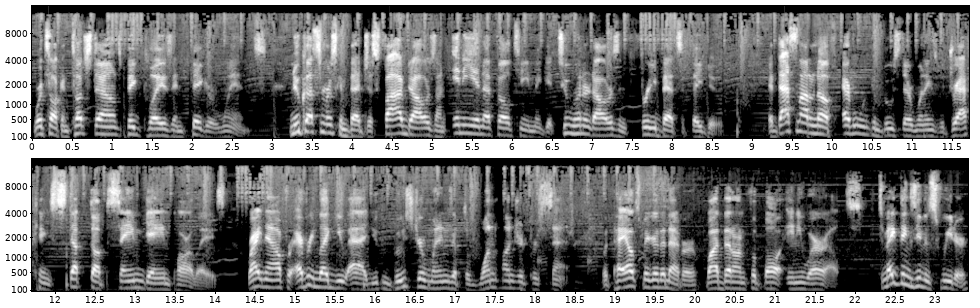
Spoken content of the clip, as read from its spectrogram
We're talking touchdowns, big plays, and bigger wins. New customers can bet just $5 on any NFL team and get $200 in free bets if they do. If that's not enough, everyone can boost their winnings with DraftKings stepped up same game parlays. Right now, for every leg you add, you can boost your winnings up to 100%. With payouts bigger than ever, why bet on football anywhere else? To make things even sweeter,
